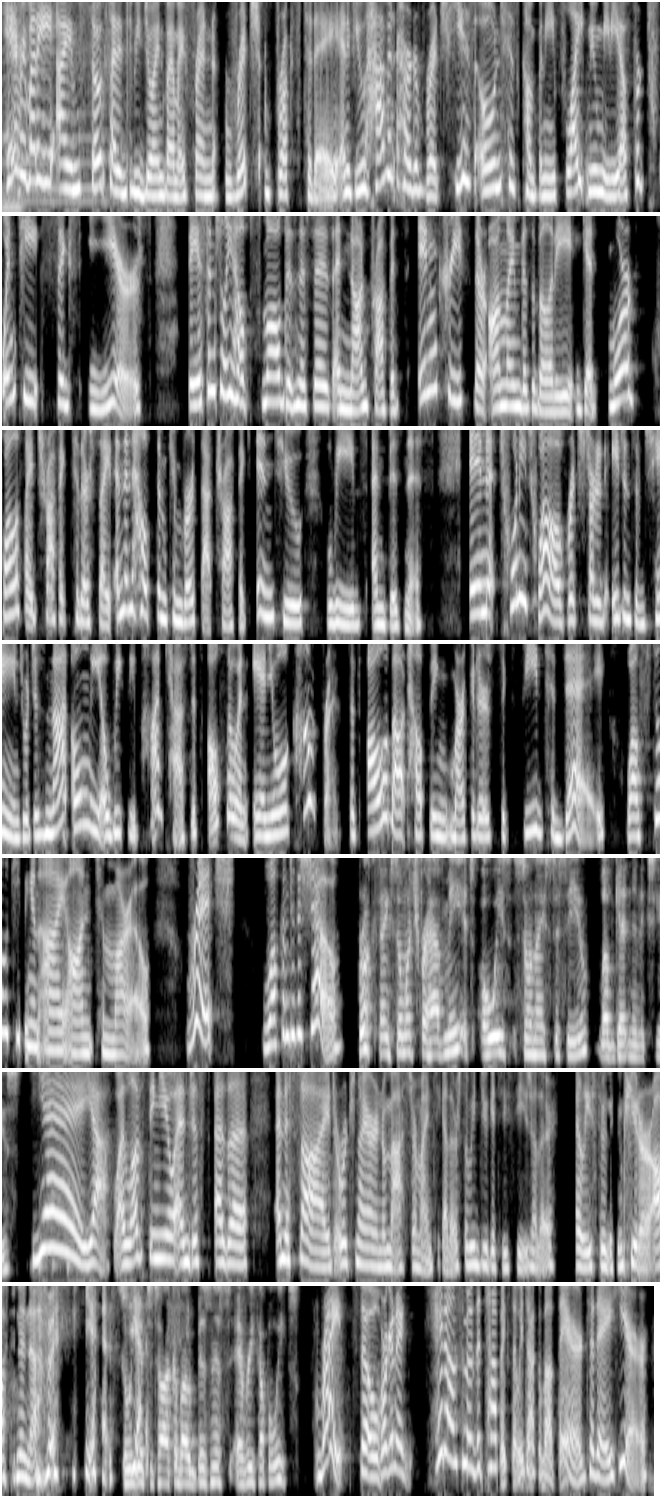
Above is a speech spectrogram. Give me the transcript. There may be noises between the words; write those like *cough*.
Hey, everybody. I am so excited to be joined by my friend Rich Brooks today. And if you haven't heard of Rich, he has owned his company, Flight New Media, for 26 years. They essentially help small businesses and nonprofits increase their online visibility, get more qualified traffic to their site and then help them convert that traffic into leads and business. In 2012, Rich started Agents of Change, which is not only a weekly podcast, it's also an annual conference that's all about helping marketers succeed today while still keeping an eye on tomorrow. Rich, welcome to the show. Brooke, thanks so much for having me. It's always so nice to see you. Love getting an excuse. Yay. Yeah. Well, I love seeing you. And just as a an aside, Rich and I are in a mastermind together. So we do get to see each other, at least through the computer, often *laughs* enough. yes. So we yes. get to talk about business every couple weeks. Right. So we're gonna hit on some of the topics that we talk about there today here.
